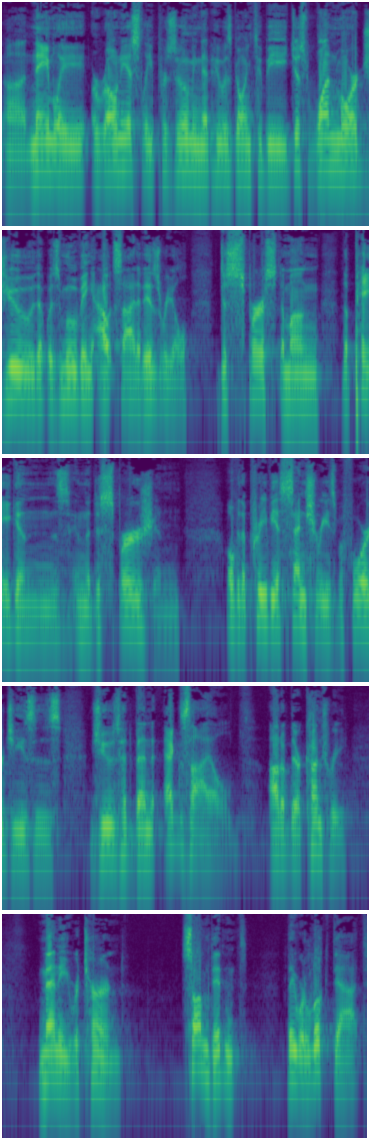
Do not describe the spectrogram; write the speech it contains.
uh, namely, erroneously presuming that he was going to be just one more Jew that was moving outside of Israel, dispersed among the pagans in the dispersion. Over the previous centuries before Jesus, Jews had been exiled out of their country. Many returned. Some didn't. They were looked at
